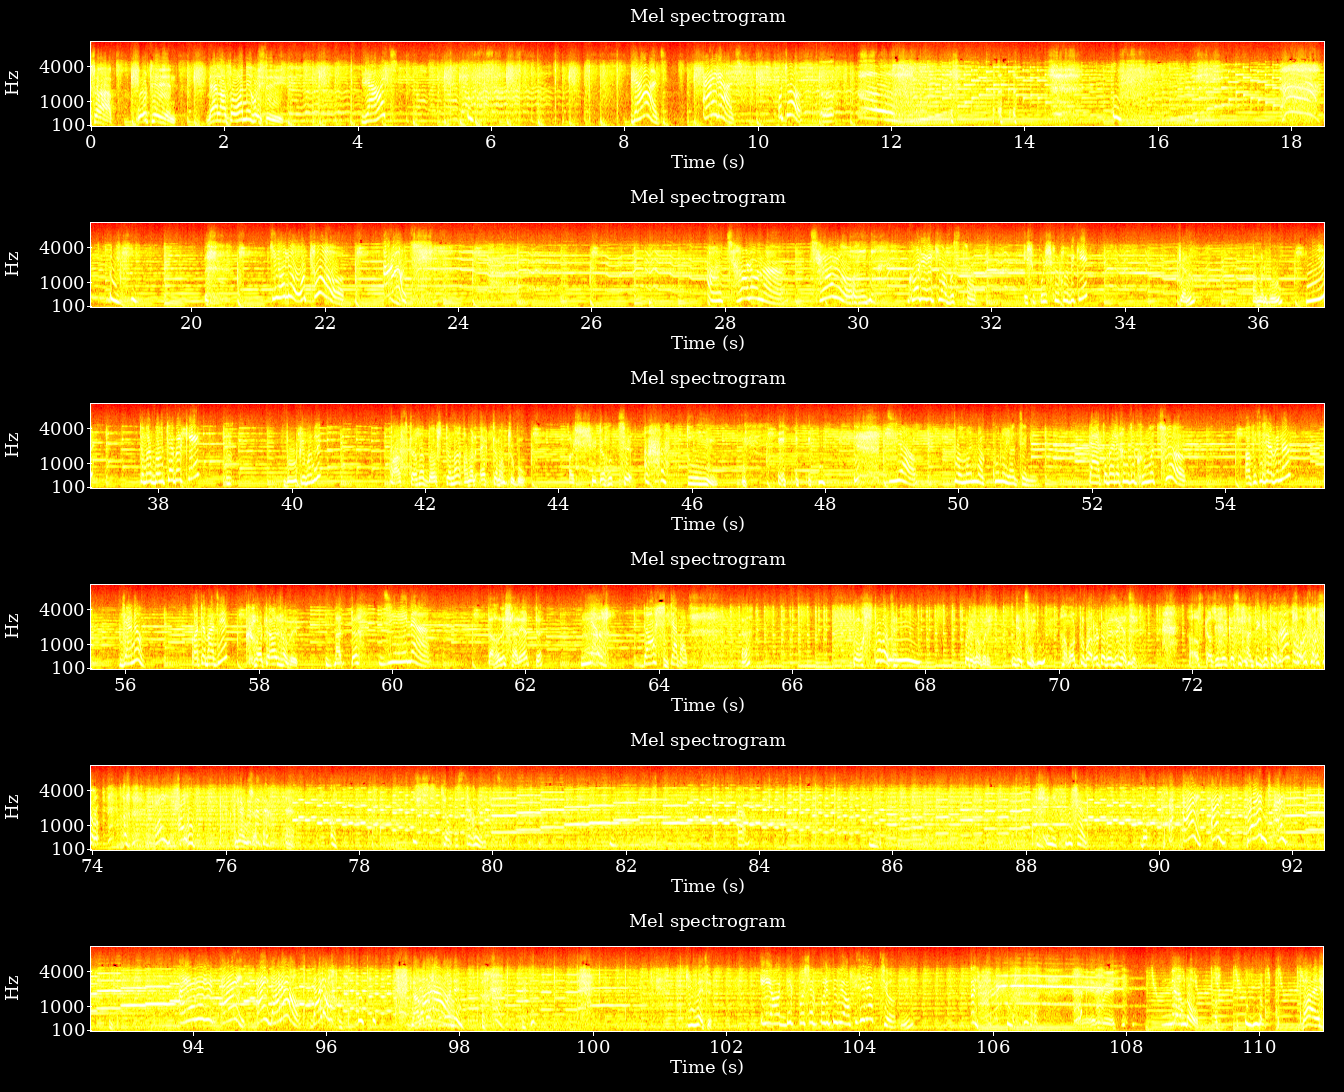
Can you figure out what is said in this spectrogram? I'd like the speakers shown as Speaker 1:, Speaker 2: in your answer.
Speaker 1: সাহেব ওঠেন। বেলা তো অনেক হয়েছে
Speaker 2: রাজ। রাজ? রাজ ওঠো। ছাড়ো না ছাড়ো। ঘরের কি অবস্থা। এসব পরিষ্কার করবে কে?
Speaker 3: কেন? আমার বউ?
Speaker 2: হুম? তোমার বউটা আবার কে?
Speaker 3: বউকে মানে? পাঁচটা না দশটা না আমার একটা মাত্র বউ। আর সেটা হচ্ছে তুমি।
Speaker 2: যাও তোমার না কোনো লজ্জা নেই। তা এত বেলা করে ঘুমোচ্ছ? অফিসে যাবে না? জানো কটা বাজে?
Speaker 3: কটা আর হবে? আটটা?
Speaker 2: যে না।
Speaker 3: তাহলে সাড়ে আটটা।
Speaker 2: না দশটা বাজে?
Speaker 3: দশটা বাজে? ওরে বাবারে গেছি। আমার তো বারোটা বেজে গেছে। আজ কাজলের কাছে শান্তি খেতে হবে। সরো সরো সরো।
Speaker 2: এই এই, এই, এই, প্যান্ট, এই। আরে, আরে, এই, এই, দাঁড়াও, দাঁড়াও।
Speaker 3: দাঁড়াবার সময় নেই কি হয়েছে
Speaker 2: এই অর্ধেক পোশাক পরে তুমি অফিসে যাচ্ছ?
Speaker 3: বাই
